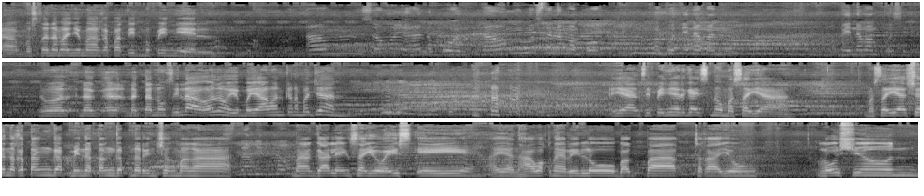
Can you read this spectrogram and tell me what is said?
Ah, musta naman yung mga kapatid mo, Pinyel? Um, so ngayon ano po, nakumusta naman po. Mabuti naman. Okay naman po sila. No, nag, ah, nagtanong sila, ano, yung mayaman ka na ba dyan? Ayan, si Pinyel guys, no, masaya. Masaya siya nakatanggap. May natanggap na rin siyang mga mga galing sa USA. Ayan, hawak na relo, backpack, tsaka yung lotion.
